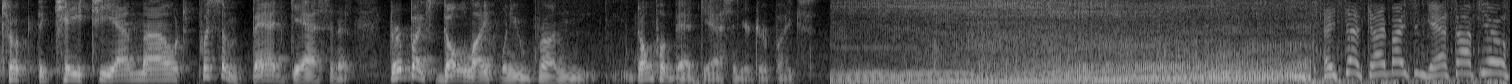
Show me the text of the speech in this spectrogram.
Took the KTM out, put some bad gas in it. Dirt bikes don't like when you run. Don't put bad gas in your dirt bikes. Hey Seth, can I buy some gas off you?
